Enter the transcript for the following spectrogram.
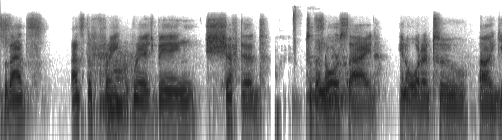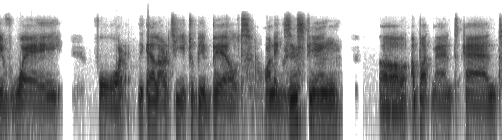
So that's that's the freight bridge being shifted to the north side in order to uh, give way for the LRT to be built on existing uh, abutment and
